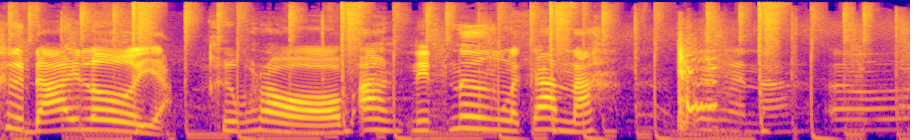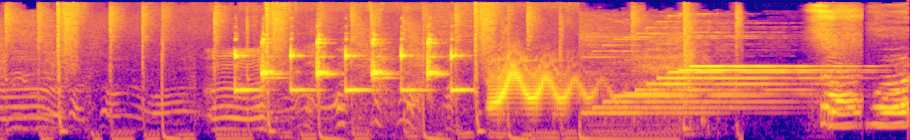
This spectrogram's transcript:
คือได้เลยอะคือพร้อมอะนิดนึงละกันนะยังไงนะเออเออมา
